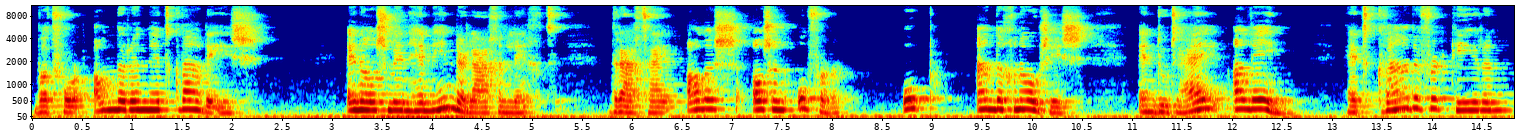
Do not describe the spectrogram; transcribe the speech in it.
wat voor anderen het kwade is. En als men hem hinderlagen legt, draagt hij alles als een offer op aan de gnosis en doet hij alleen het kwade verkeren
